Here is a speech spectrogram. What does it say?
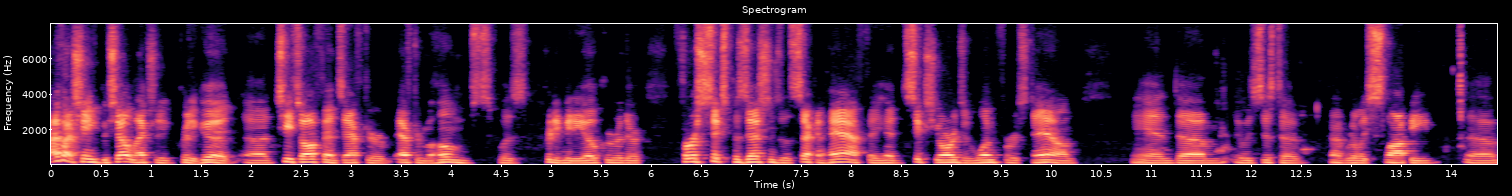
I thought Shane Buechele actually pretty good. Uh, Chiefs offense after after Mahomes was pretty mediocre. Their first six possessions of the second half, they had six yards and one first down, and um, it was just a kind of really sloppy uh,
